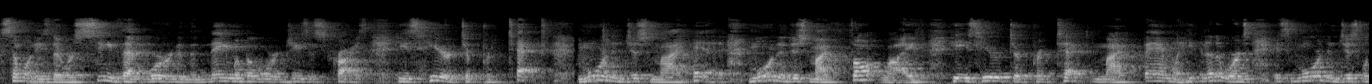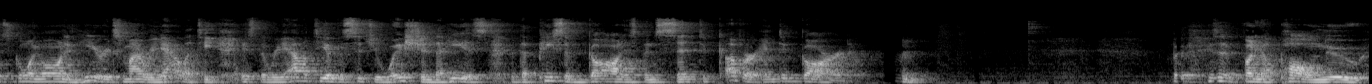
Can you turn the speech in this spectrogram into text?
Someone needs to receive that word in the name of the Lord Jesus Christ. He's here to protect more than just my head, more than just my thought life. He's here to protect my family. In other words, it's more than just what's going on in here. It's my reality. It's the reality of the situation that he is, that the peace of God has been sent to cover and to guard. Hmm. But isn't it funny how Paul knew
